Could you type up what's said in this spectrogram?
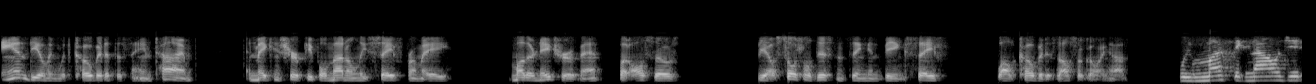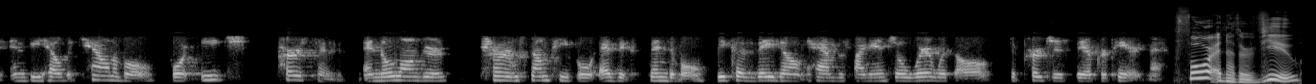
and dealing with COVID at the same time and making sure people not only safe from a mother nature event, but also you know social distancing and being safe while COVID is also going on. We must acknowledge it and be held accountable for each person and no longer term some people as expendable because they don't have the financial wherewithal to purchase their preparedness. For another view,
